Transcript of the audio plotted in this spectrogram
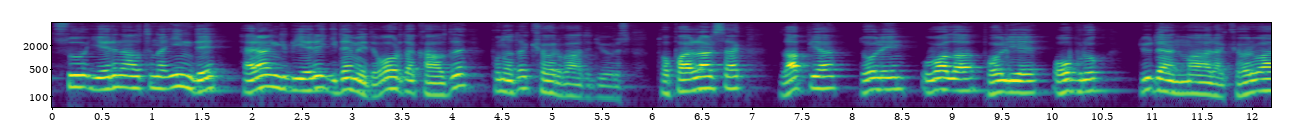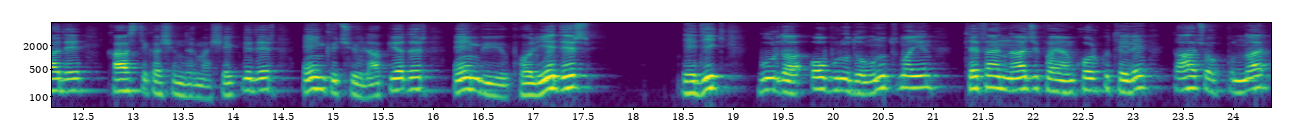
su yerin altına indi. Herhangi bir yere gidemedi. Orada kaldı. Buna da kör vadi diyoruz. Toparlarsak Lapya, Dolin, Uvala, Polye, Obruk, Düden Mağara Kör Vadi karstik aşındırma şeklidir. En küçüğü Lapya'dır, en büyüğü Polye'dir. Dedik. Burada Obruk'u da unutmayın. Tefenli, Acıpayam, Korkuteli daha çok bunlar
